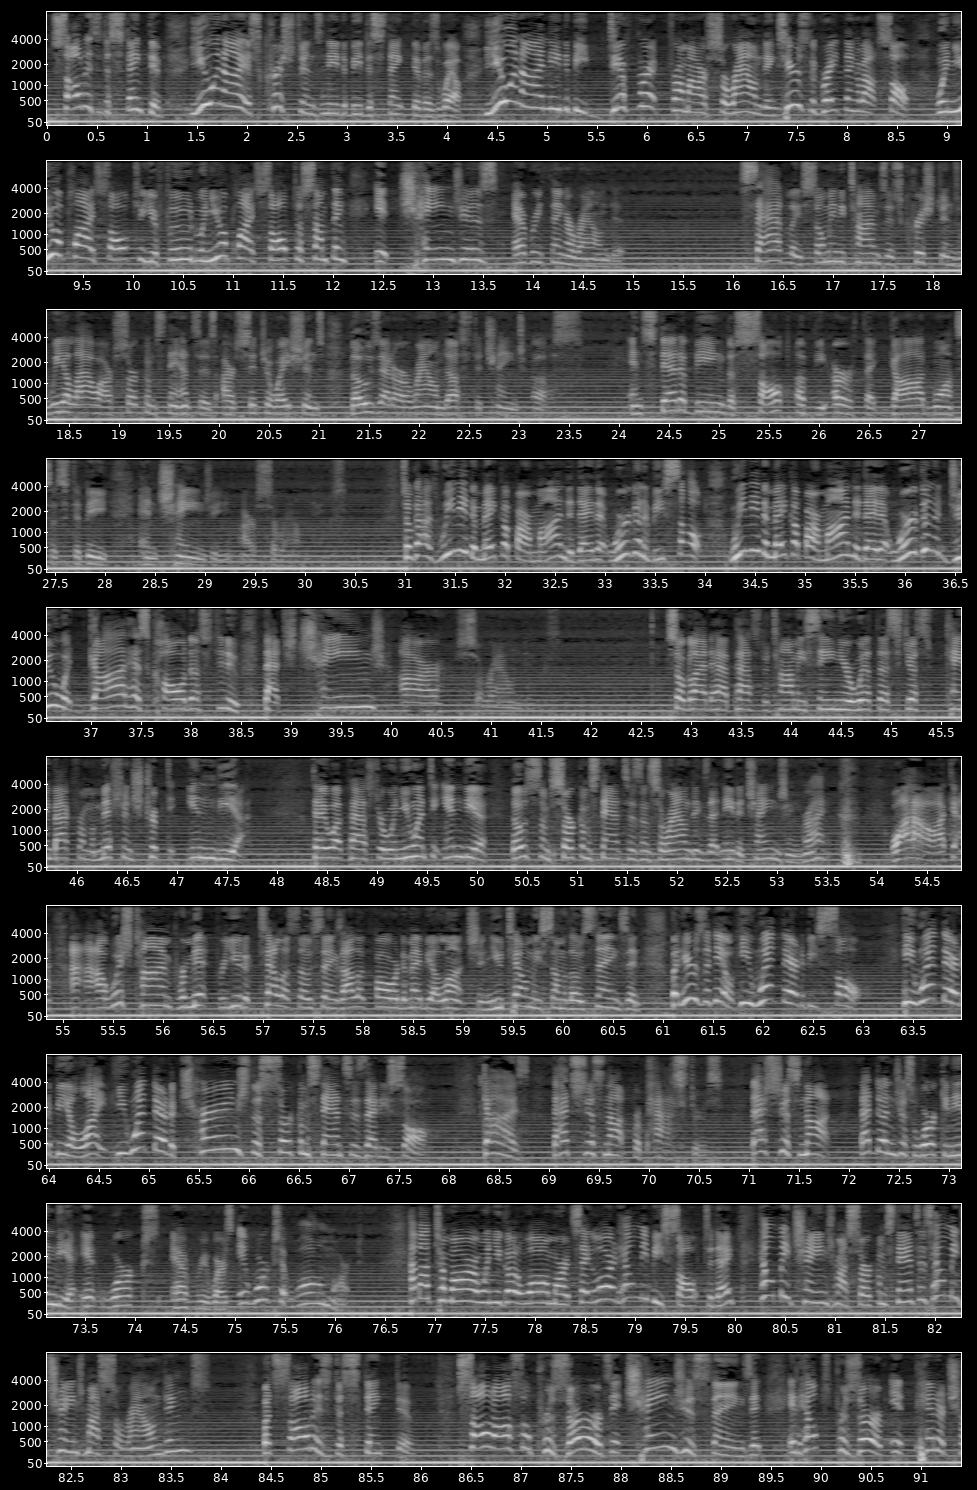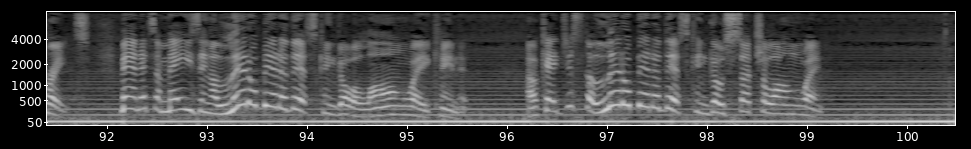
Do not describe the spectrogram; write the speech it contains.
Salt is distinctive. You and I, as Christians, need to be distinctive as well. You and I need to be different from our surroundings. Here's the great thing about salt when you apply salt to your food, when you apply salt to something, it changes everything around it. Sadly, so many times as Christians, we allow our circumstances, our situations, those that are around us to change us instead of being the salt of the earth that God wants us to be and changing our surroundings. So, guys, we need to make up our mind today that we're going to be salt. We need to make up our mind today that we're going to do what God has called us to do. That's change our surroundings. So glad to have Pastor Tommy Sr. with us. Just came back from a missions trip to India. Tell you what, Pastor, when you went to India, those some circumstances and surroundings that needed changing, right? Wow, I, can, I, I, wish time permit for you to tell us those things. I look forward to maybe a lunch and you tell me some of those things. And but here's the deal: He went there to be salt. He went there to be a light. He went there to change the circumstances that he saw. Guys, that's just not for pastors. That's just not. That doesn't just work in India. It works everywhere. It works at Walmart. How about tomorrow when you go to Walmart, say, Lord, help me be salt today. Help me change my circumstances. Help me change my surroundings. But salt is distinctive. Salt also preserves, it changes things, it, it helps preserve, it penetrates. Man, it's amazing. A little bit of this can go a long way, can't it? Okay, just a little bit of this can go such a long way.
